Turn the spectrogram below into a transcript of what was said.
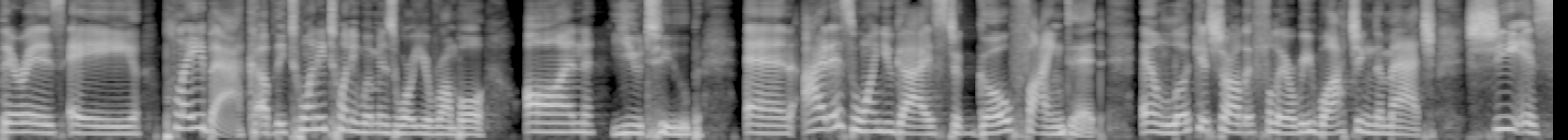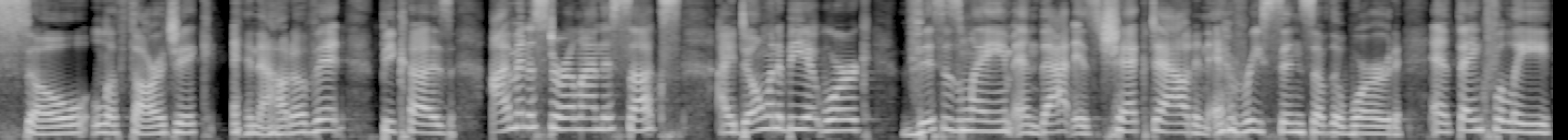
there is a playback of the 2020 Women's Royal Rumble on YouTube. And I just want you guys to go find it and look at Charlotte Flair rewatching the match. She is so lethargic and out of it because I'm in a storyline that sucks. I don't want to be at work. This is lame. And that is checked out in every sense of the word. And thankfully,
